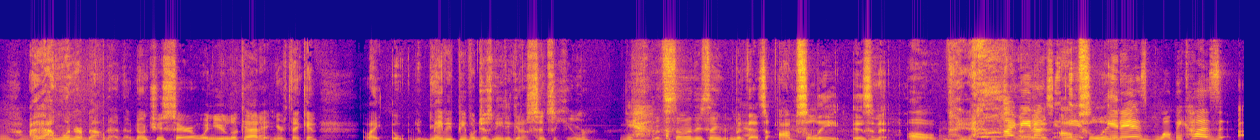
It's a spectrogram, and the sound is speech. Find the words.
Mm-hmm. I, I wonder about that though. Don't you, Sarah? When you look at it and you're thinking, like, maybe people just need to get a sense of humor. Yeah. With some of these things, but yeah. that's obsolete, isn't it? Oh, yeah. I mean, I mean it's it, obsolete. It is. Well, because uh,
